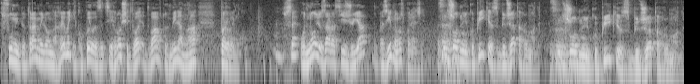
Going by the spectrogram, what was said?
в сумі півтора мільйона гривень і купили за ці гроші два, два автомобіля на первинку. Все, одною зараз їжджу я згідно розпорядження. Це жодної копійки з бюджету громади. Це жодної копійки з бюджету громади.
